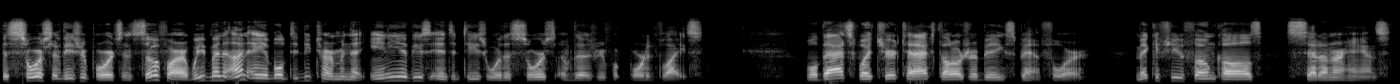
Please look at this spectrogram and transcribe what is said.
the source of these reports, and so far we've been unable to determine that any of these entities were the source of those reported flights. Well, that's what your tax dollars are being spent for. Make a few phone calls, sit on our hands.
